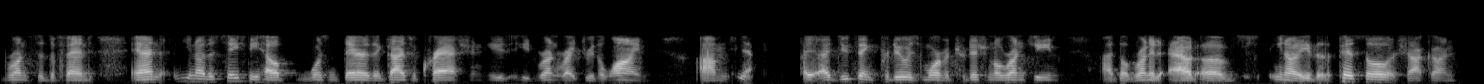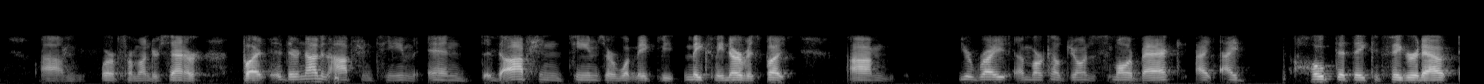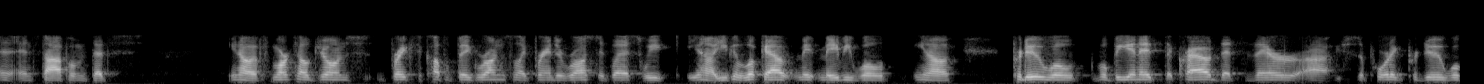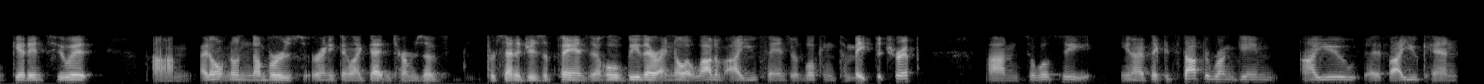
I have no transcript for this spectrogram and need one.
runs to defend. And you know the safety help wasn't there. The guys would crash and he'd he'd run right through the line. Um, Yeah. I, I do think Purdue is more of a traditional run team. Uh, they'll run it out of you know either the pistol or shotgun um, or from under center. But they're not an option team, and the, option teams are what make me makes me nervous. But um, you're right. Uh, Markell Jones a smaller back. I, I hope that they could figure it out and, and stop him. That's you know, if Markell Jones breaks a couple big runs like Brandon Ross did last week, you know, you can look out. Maybe we'll, you know, Purdue will will be in it. The crowd that's there uh, supporting Purdue will get into it. Um, I don't know numbers or anything like that in terms of percentages of fans that will be there. I know a lot of IU fans are looking to make the trip, um, so we'll see. You know, if they could stop the run game, IU, if IU can,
